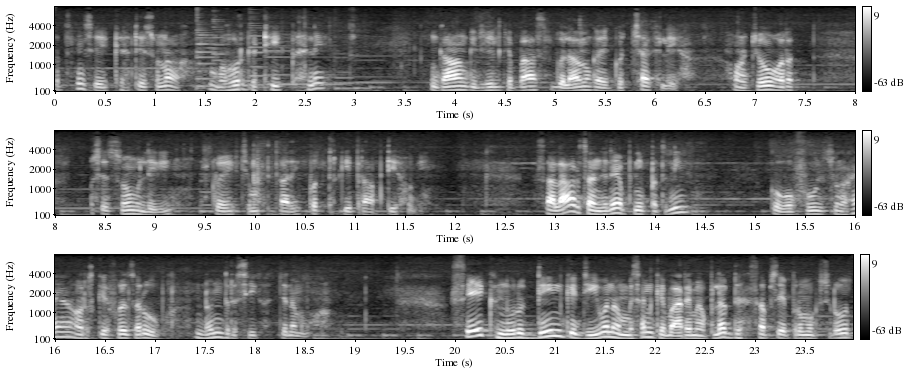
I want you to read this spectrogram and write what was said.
पत्नी से कहते सुना, भोर के ठीक पहले गाँव की झील के पास गुलाबों का एक गुच्छा खिलेगा और जो औरत उसे सूंघ लेगी उसको एक चमत्कारी पुत्र की प्राप्ति होगी। सालार संज ने अपनी पत्नी को वो फूल सुनाया और उसके फलस्वरूप नंद ऋषि का जन्म हुआ। शेख नूरुद्दीन के जीवन और मिशन के बारे में उपलब्ध सबसे प्रमुख स्रोत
